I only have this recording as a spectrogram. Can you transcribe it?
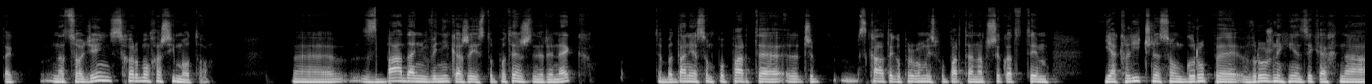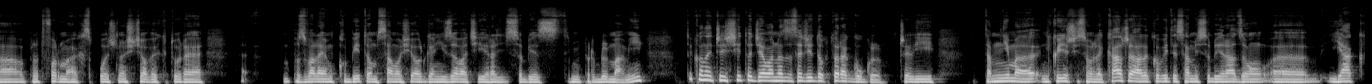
tak na co dzień z chorobą Hashimoto. Z badań wynika, że jest to potężny rynek, te badania są poparte, czy skala tego problemu jest poparta na przykład tym, jak liczne są grupy w różnych językach na platformach społecznościowych, które pozwalają kobietom samo się organizować i radzić sobie z tymi problemami. Tylko najczęściej to działa na zasadzie doktora Google, czyli tam nie ma, niekoniecznie są lekarze, ale kobiety same sobie radzą, e, jak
